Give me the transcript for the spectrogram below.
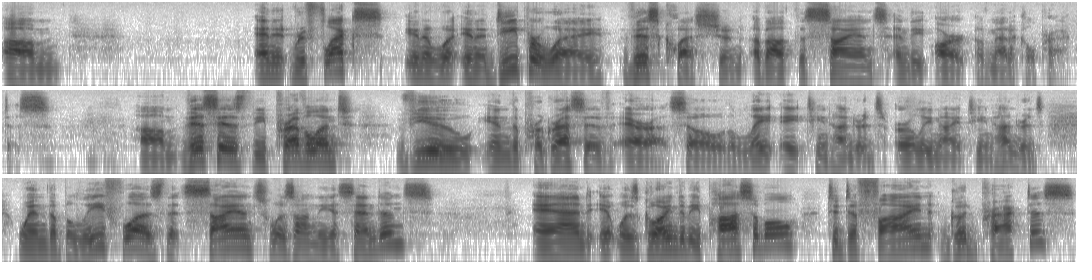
Um, and it reflects in a, in a deeper way this question about the science and the art of medical practice. Um, this is the prevalent view in the progressive era, so the late 1800s, early 1900s, when the belief was that science was on the ascendance and it was going to be possible to define good practice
